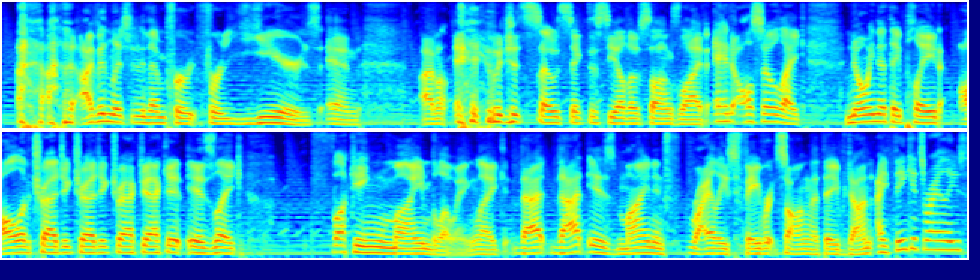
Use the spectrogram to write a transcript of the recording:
I've been listening to them for for years. And I don't. It was just so sick to see all those songs live, and also like knowing that they played all of Tragic Tragic Track Jacket is like fucking mind blowing. Like that. That is mine and Riley's favorite song that they've done. I think it's Riley's.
